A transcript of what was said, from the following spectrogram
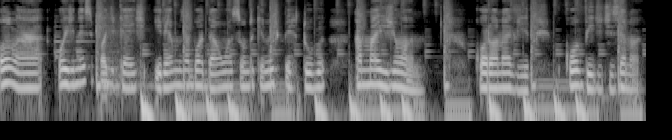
Olá! Hoje nesse podcast iremos abordar um assunto que nos perturba há mais de um ano: coronavírus, Covid-19.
